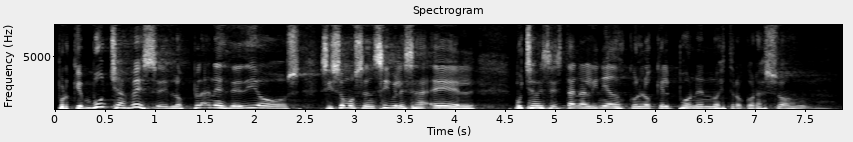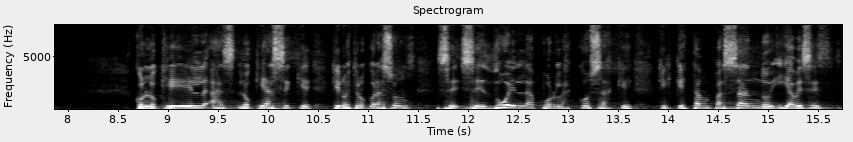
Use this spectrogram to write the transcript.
Porque muchas veces los planes de Dios, si somos sensibles a Él, muchas veces están alineados con lo que Él pone en nuestro corazón con lo que Él hace, lo que hace que, nuestro corazón se, duela por las cosas que, están pasando. Y a veces,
